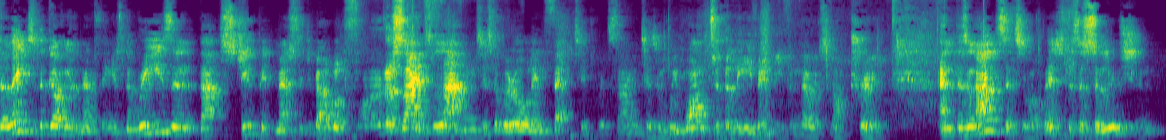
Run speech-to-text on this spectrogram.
the link to the government and everything is the reason that stupid message about we'll follow the science lands is that we're all infected with scientism. We want to believe it even though it's not true. And there's an answer to all this, there's a solution,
